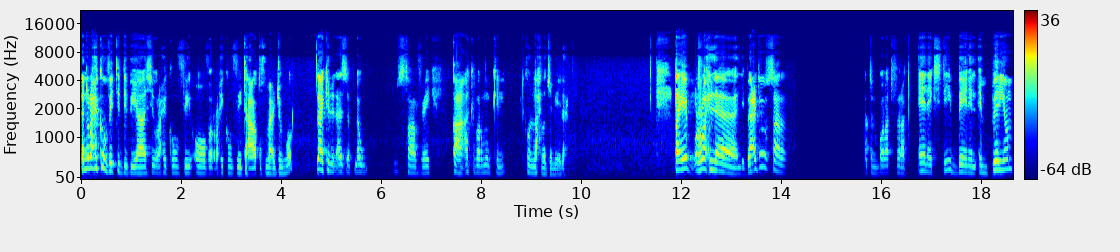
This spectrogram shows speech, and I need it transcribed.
لأنه راح يكون في تدي بياسي وراح يكون في over راح يكون في تعاطف مع الجمهور. لكن للأسف لو صار في قاعة أكبر ممكن تكون لحظة جميلة. طيب نروح اللي بعده. صارت مباراة فرق NXT بين الامبريوم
